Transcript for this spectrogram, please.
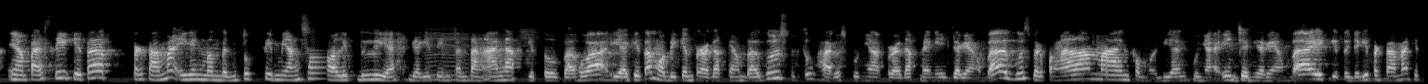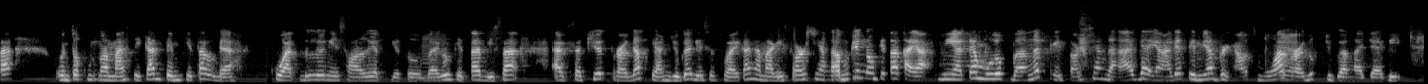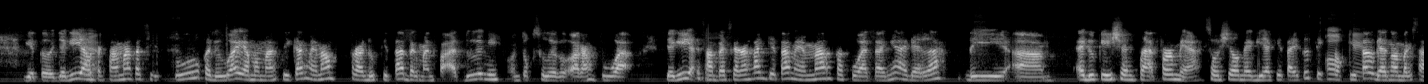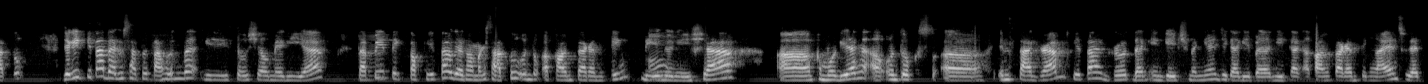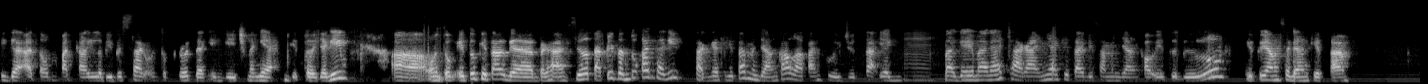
Yang pasti kita pertama ingin membentuk tim yang solid dulu ya dari tim hmm. tentang anak gitu bahwa ya kita mau bikin produk yang bagus tentu harus punya produk manager yang bagus berpengalaman kemudian punya engineer yang baik gitu jadi pertama kita untuk memastikan tim kita udah kuat dulu nih solid gitu. Hmm. baru kita bisa execute produk yang juga disesuaikan sama resource-nya. Nggak mungkin dong kita kayak niatnya muluk banget resource-nya nggak ada. Yang ada timnya bring out semua yeah. produk juga nggak jadi gitu. Jadi yang yeah. pertama ke situ kedua yang memastikan memang produk kita bermanfaat dulu nih untuk seluruh orang tua. Jadi sampai sekarang kan kita memang kekuatannya adalah di um, education platform ya. Social media kita itu TikTok. Okay. kita udah nomor satu. Jadi kita baru satu tahun mbak di social media tapi hmm. TikTok kita udah nomor satu untuk account parenting di oh. Indonesia. Uh, kemudian uh, untuk uh, Instagram kita growth dan engagementnya jika dibandingkan account parenting lain sudah tiga atau empat kali lebih besar untuk growth dan engagementnya gitu. Jadi uh, untuk itu kita udah berhasil. Tapi tentu kan tadi target kita menjangkau 80 juta. Ya hmm. bagaimana caranya kita bisa menjangkau itu dulu? Itu yang sedang kita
